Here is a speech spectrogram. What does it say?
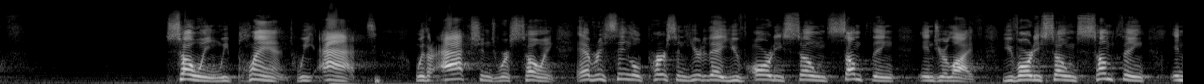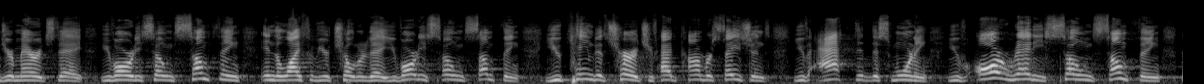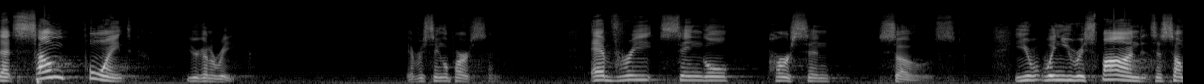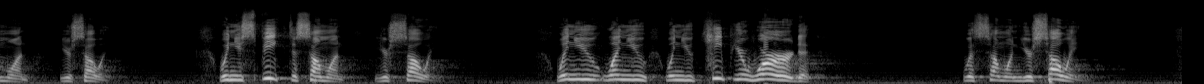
Sowing, we plant, we act. With our actions, we're sowing. Every single person here today, you've already sown something into your life. You've already sown something into your marriage today. You've already sown something in the life of your children today. You've already sown something. You came to church, you've had conversations, you've acted this morning. You've already sown something that some point you're going to reap. Every single person. Every single person sows. You, when you respond to someone, you're sowing. When you speak to someone, you're sowing. When you, when you, when you keep your word with someone, you're sowing.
